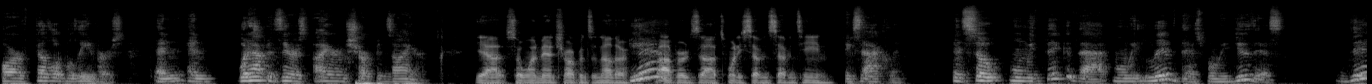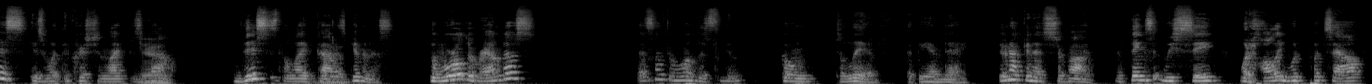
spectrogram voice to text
our fellow believers, and, and what happens there is iron sharpens iron. Yeah. So one man sharpens another. Yeah. Proverbs uh, twenty-seven seventeen. Exactly. And so when we think of that, when we live this, when we do this, this is what the Christian life is Yeah. about. This is the life God has given us. The world around us, that's not the world that's going to live at the end day. They're not going to survive. The things that we see, what Hollywood puts out,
